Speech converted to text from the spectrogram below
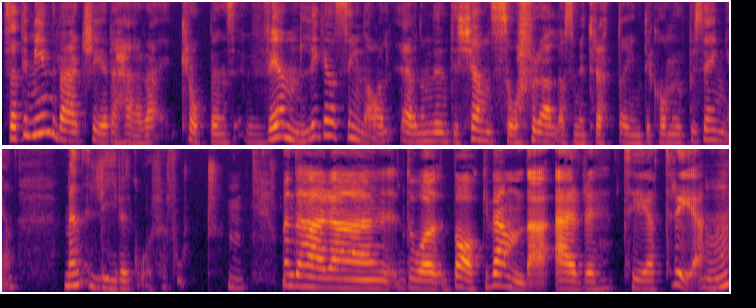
Så att i min värld så är det här kroppens vänliga signal, även om det inte känns så för alla som är trötta och inte kommer upp i sängen. Men livet går för fort. Mm. Men det här eh, då bakvända RT3. Mm.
